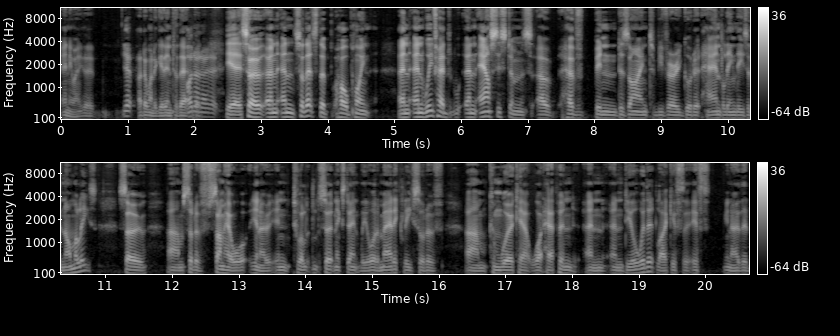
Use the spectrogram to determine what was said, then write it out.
anyway. The, yep. I don't want to get into that. Oh, no, no, no. Yeah. So and and so that's the whole point and and we've had and our systems uh, have been designed to be very good at handling these anomalies. So um, sort of somehow, you know, in, to a certain extent, we automatically sort of um, can work out what happened and, and deal with it. Like if if you know the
